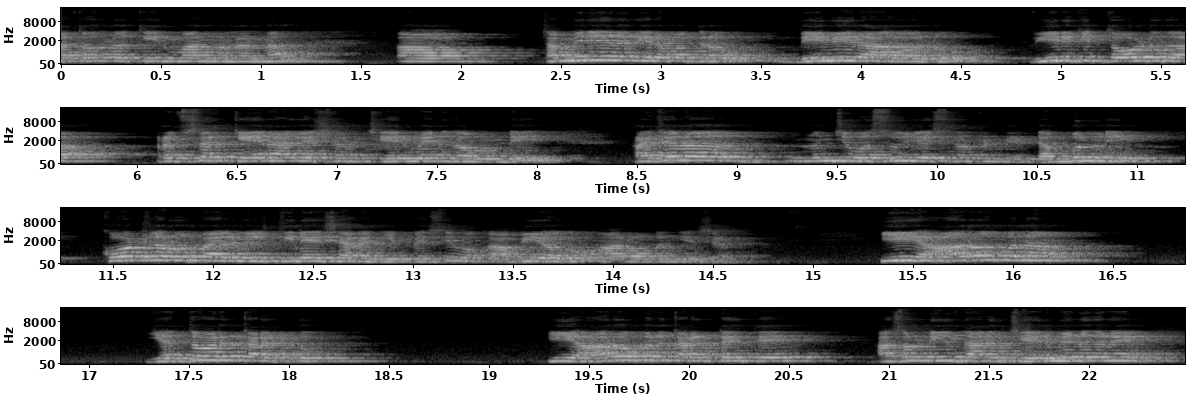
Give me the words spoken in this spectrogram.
గతంలో తీర్మానం వలన తమ్మినేని వీరభద్రం బివి రాఘవులు వీరికి తోడుగా ప్రొఫెసర్ కె నాగేశ్వర్ చైర్మన్గా ఉండి ప్రజల నుంచి వసూలు చేసినటువంటి డబ్బుల్ని కోట్ల రూపాయలు వీళ్ళు తినేశారని చెప్పేసి ఒక అభియోగం ఆరోపణ చేశారు. ఈ ఆరోపణ ఎంతవరకు కరెక్టు? ఈ ఆరోపణ కరెక్ట్ అయితే అసలు నేను దానికి చైర్మన్గానే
